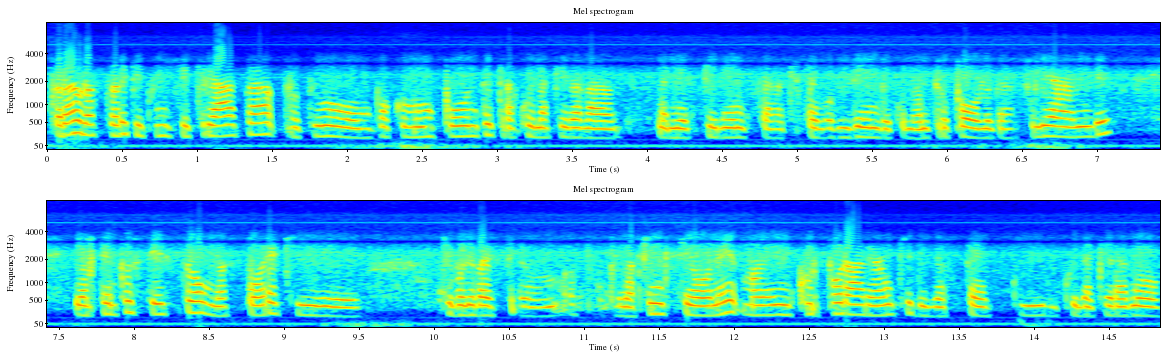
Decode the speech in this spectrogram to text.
però è una storia che quindi si è creata proprio un po' come un ponte tra quella che era la, la mia esperienza che stavo vivendo come antropologa sulle Ande e al tempo stesso una storia che, che voleva essere un, appunto una finzione ma incorporare anche degli aspetti di quella che erano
